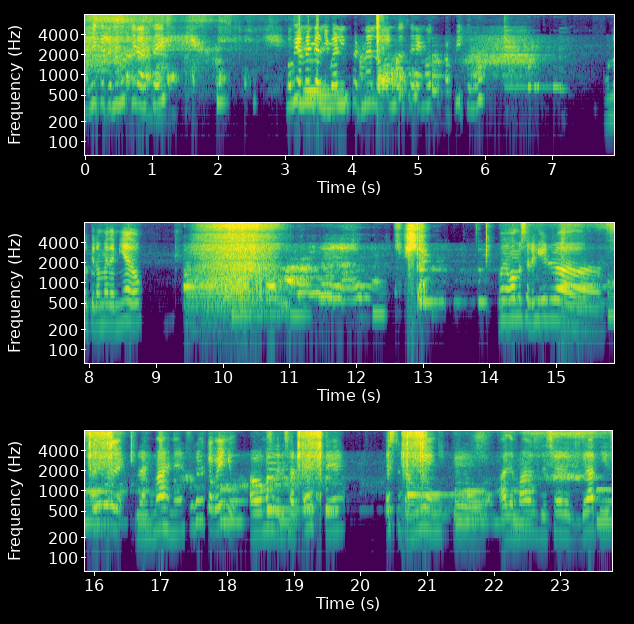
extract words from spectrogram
Así que tenemos que ir al 6. Obviamente el nivel infernal lo vamos a hacer en otro capítulo. Uno que no me dé miedo. Bueno, vamos a elegir las, las imágenes. Coge el cabello. Ahora vamos a utilizar este, este también, que además de ser gratis,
